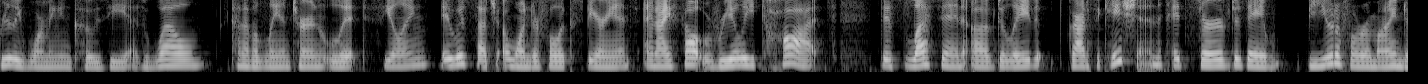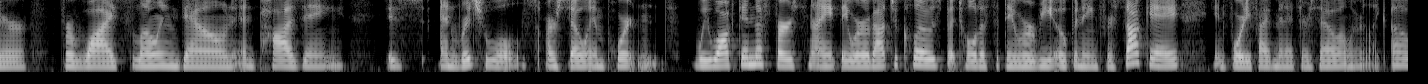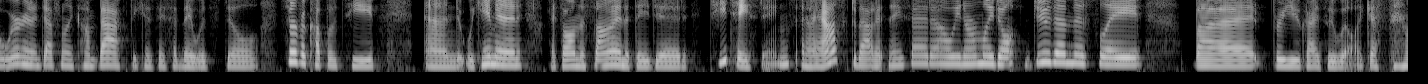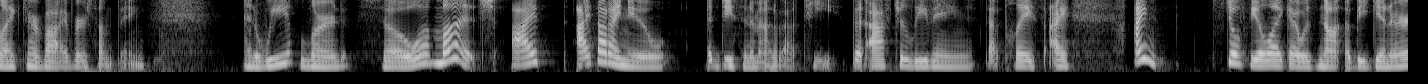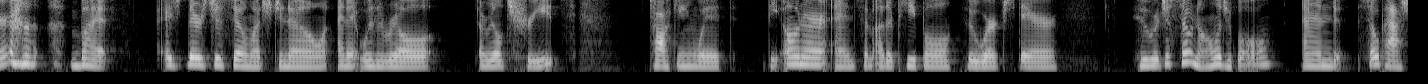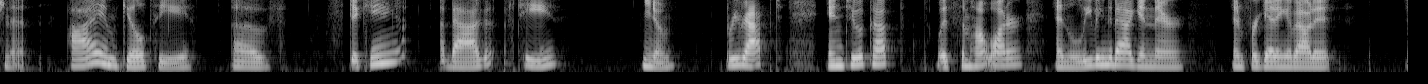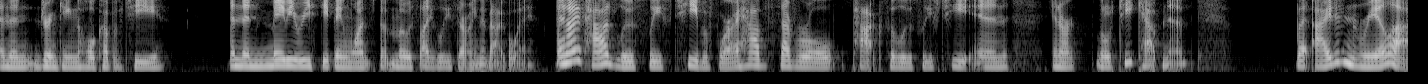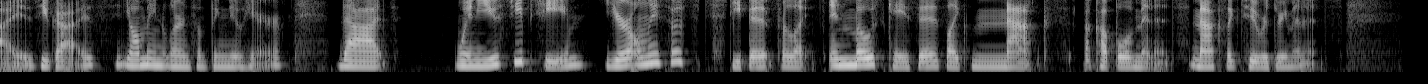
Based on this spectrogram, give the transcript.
really warming and cozy as well. Kind of a lantern lit feeling. It was such a wonderful experience, and I felt really taught this lesson of delayed gratification. It served as a beautiful reminder for why slowing down and pausing is and rituals are so important. We walked in the first night. They were about to close, but told us that they were reopening for sake in 45 minutes or so. And we were like, oh, we're going to definitely come back because they said they would still serve a cup of tea. And we came in. I saw on the sign that they did tea tastings. And I asked about it. And they said, oh, we normally don't do them this late, but for you guys, we will. I guess they liked our vibe or something. And we learned so much. I I thought I knew a decent amount about tea, but after leaving that place, I I still feel like I was not a beginner, but there's just so much to know and it was a real a real treat talking with the owner and some other people who worked there who were just so knowledgeable and so passionate. I am guilty of sticking a bag of tea, you know, pre wrapped into a cup with some hot water and leaving the bag in there and forgetting about it and then drinking the whole cup of tea and then maybe resteeping once, but most likely throwing the bag away. And I've had loose leaf tea before. I have several packs of loose leaf tea in in our little tea cabinet. But I didn't realize, you guys, y'all may learn something new here, that when you steep tea, you're only supposed to steep it for like, in most cases, like max a couple of minutes, max like two or three minutes.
